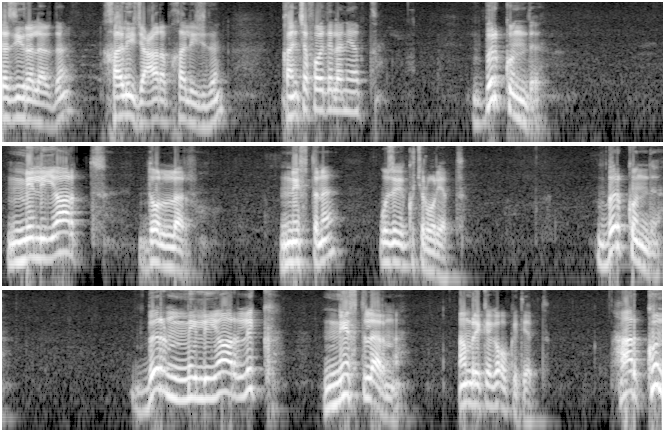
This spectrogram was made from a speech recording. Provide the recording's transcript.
jaziralardan, Xalij, Arab Xalijidan qancha foydalanyapti? Bir kunda milliard dollar neftini o'ziga ko'chiribyapti. Bir kunda 1 milliardlik neftlarni Amerikaga olib ketyapti. Har kun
